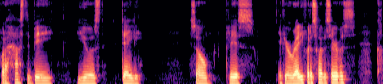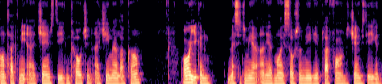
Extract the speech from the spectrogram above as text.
but it has to be used daily. So please, if you're ready for this type of service, contact me at jamesdeegancoaching at gmail.com or you can message me at any of my social media platforms, James Deegan.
